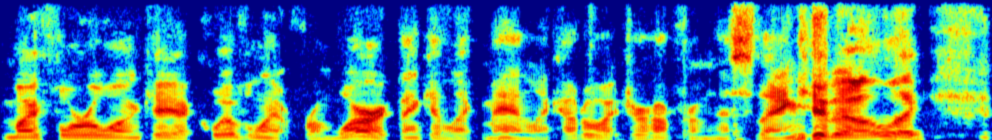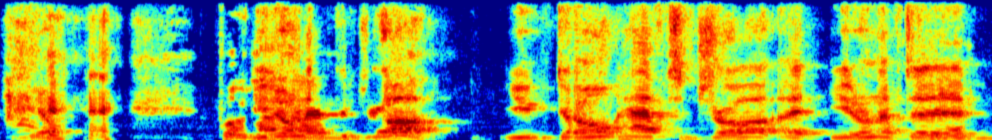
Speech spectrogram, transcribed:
my 401k equivalent from work, thinking like, man, like how do I draw from this thing? You know, like yep. but you don't have to draw. You don't have to draw. Uh, you don't have to yeah.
